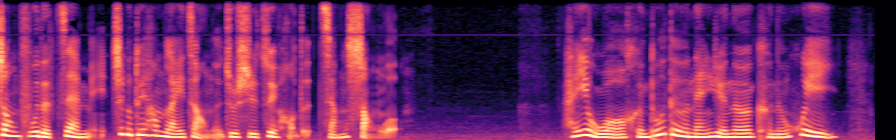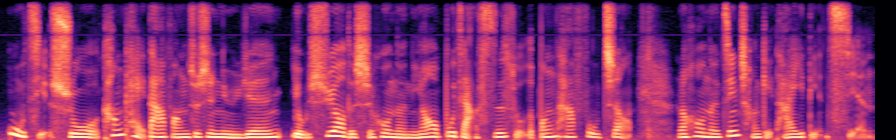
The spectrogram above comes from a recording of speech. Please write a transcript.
丈夫的赞美。这个对他们来讲呢，就是最好的奖赏了。还有哦，很多的男人呢，可能会误解说慷慨大方就是女人有需要的时候呢，你要不假思索的帮她付账，然后呢，经常给她一点钱。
